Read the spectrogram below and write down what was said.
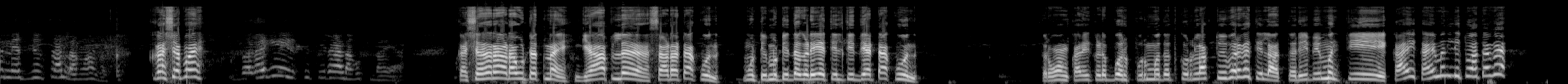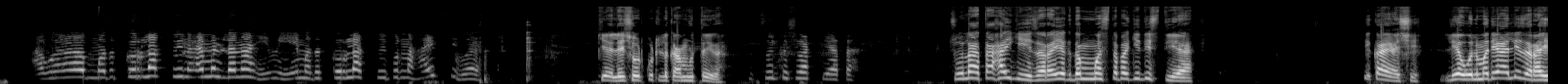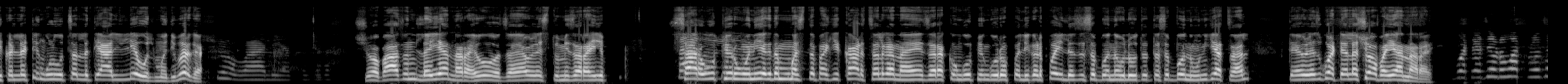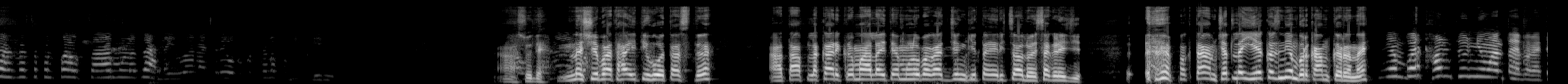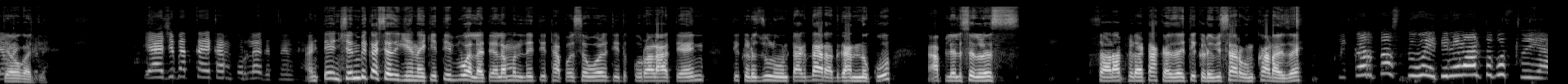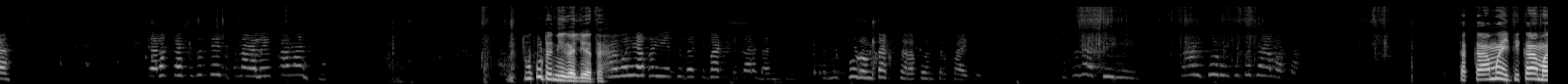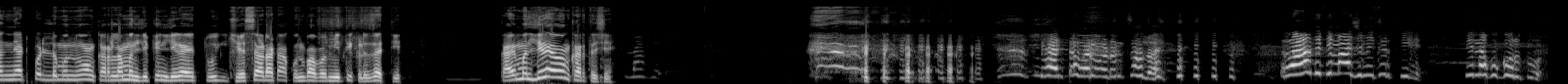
करण्यात जीव चालला माझा. कशा पाय? बघा की किती राडा उठला या. कशाला राडा उठत नाही? घ्या आपलं साडा टाकून. मोठी मोठी दगडे येतील ती द्या टाकून. तर ओंकार इकडे भरपूर मदत करू लागतोय बरं का तिला. तरी बी म्हणती काय काय म्हणली तू आता का अव मदत करू लागतोय नाही म्हणलं नाही मी. मदत करू लागतोय पण नाहीच की वर केले शेवट कुठलं काम होतंय का चूल कशी वाटते आता? चुला आता हाय की जरा एकदम मस्तपैकी दिसतीय. ही काय अशी? लेवलमध्ये आली जरा इकडलं टिंगूळ उचललं ती आली लेवलमध्ये बरं का. शोभा आली आता जरा. शोभा अजून लय येणार आहे हो. ज्या वेळेस तुम्ही जरा ही सारवू फिरवून एकदम मस्तपैकी काढचाल का नाही? जरा कंगू फिंगूर पलीकडे पहिलं जसं बनवलं होतं तसं बनवून घ्याचाल त्यावेळेस गोट्याला शोभा येणार आहे. गोट्या जेवढं वाटलं झालं नसतं पण पावसामुळे झालंय व नाहीतर एवढं कशाला होऊ देते मी. असू द्या. नशिबात आहे ती होत असतं. आता आपला कार्यक्रम आलाय त्यामुळे बघा जंगी तयारी चालू आहे सगळ्याची. फक्त आमच्यातलं एकच नेंबर काम करत नाही नेंबर खाऊन पिऊन निवांत आहे बघा तेव्हा ते. ते अजिबात काय काम करू लागत नाही. आणि टेन्शन बी कशाचं घेणार की ती बोला त्याला म्हणलं ती ठाप सवळ तिथं कुराड हाते आहे तिकडं जुळवून टाक दारात घाल नको. आपल्याला सगळं साडा फिडा टाकायचा आहे तिकडे बी सारवून काढायचा आहे. ती करतोस तू वय ती निवांत बसतोय या. त्याला कशाचं टेन्शन आलंय का माहिती? तू कुठं निघाली आता? अहो ह्या बाई ही दुधाची बाटली गार्डांची तुम्ही फोडून टाक चला कोणतर पाय दिवशी कुठं जाते मी? काम सोडून कुठं जावं आता? तर का माहिती कामात नॅट पडलं म्हणून ओंकारला म्हणली फिनली काय तू घे साडा टाकून बाबा मी तिकडे जाते. काय म्हणली काय ओंकार तसे नाही. भॅन्टावर ओढून चालू आहे. राहू दे ती माझी मी करते. ती नको करू तू.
